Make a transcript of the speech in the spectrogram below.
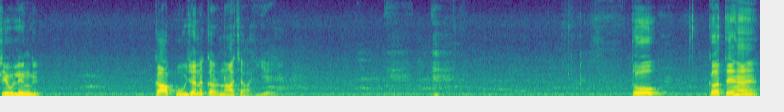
शिवलिंग का पूजन करना चाहिए। तो कहते हैं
